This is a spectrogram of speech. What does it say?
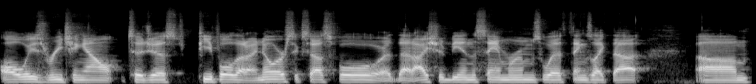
always reaching out to just people that I know are successful or that I should be in the same rooms with, things like that. Um,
